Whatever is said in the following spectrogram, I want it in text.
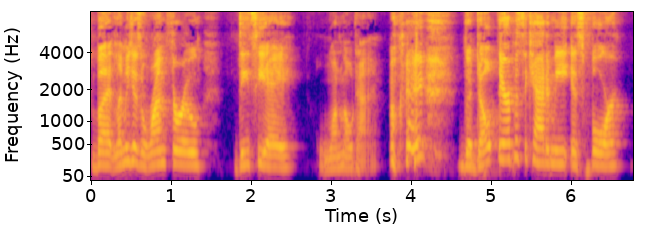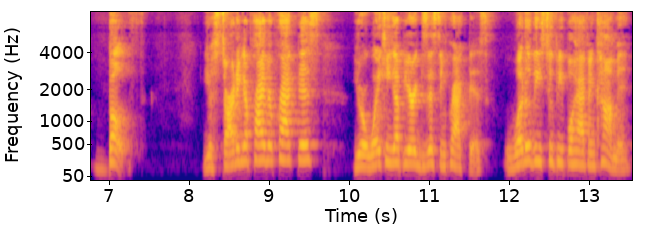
but let me just run through DTA one more time. Okay. The Dope Therapist Academy is for both. You're starting a private practice, you're waking up your existing practice. What do these two people have in common?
